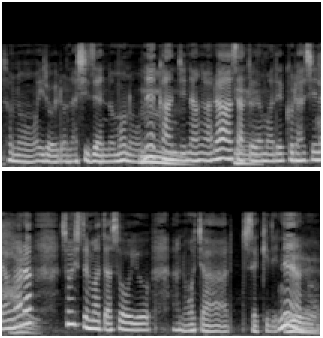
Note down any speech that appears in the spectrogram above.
その、いろいろな自然のものをね、うん。感じながら、里山で暮らしながら、はい。そしてまたそういう、あの、お茶席でね、ええ。あの、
